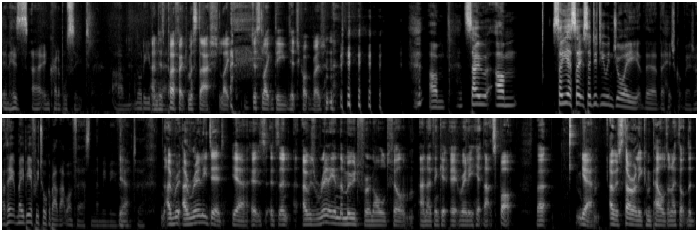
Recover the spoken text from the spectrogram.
in his uh, incredible suit. Um, not even and his then. perfect moustache, like just like the Hitchcock version. um, so um, so yeah, so so did you enjoy the the Hitchcock version? I think maybe if we talk about that one first, and then we move Yeah. on to I, re- I really did. Yeah, it's it's an. I was really in the mood for an old film, and I think it, it really hit that spot. But yeah, I was thoroughly compelled, and I thought the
